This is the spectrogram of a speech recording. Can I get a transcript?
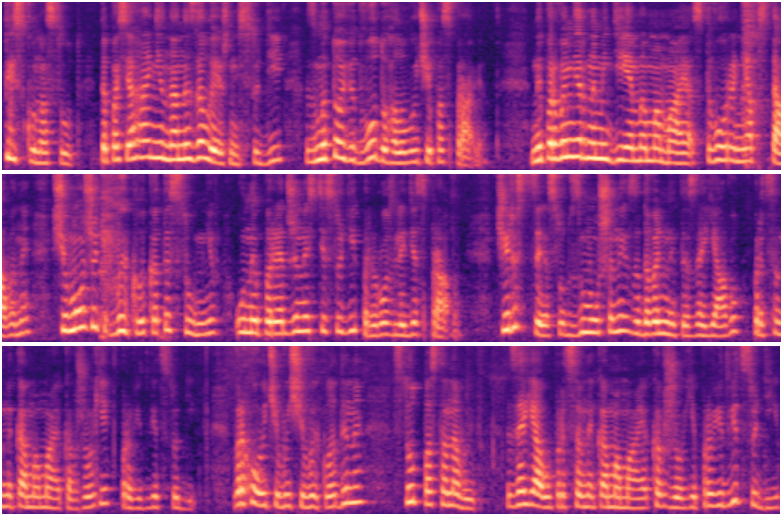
тиску на суд та посяганні на незалежність судді з метою відводу головуючої по справі. Неправомірними діями Мамая створені обставини, що можуть викликати сумнів у непередженості судді при розгляді справи. Через це суд змушений задовольнити заяву представника Мамая Кавжогі про відвід судді. Враховуючи вище викладене, суд постановив заяву представника Мамая Кавжогі про відвід судді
